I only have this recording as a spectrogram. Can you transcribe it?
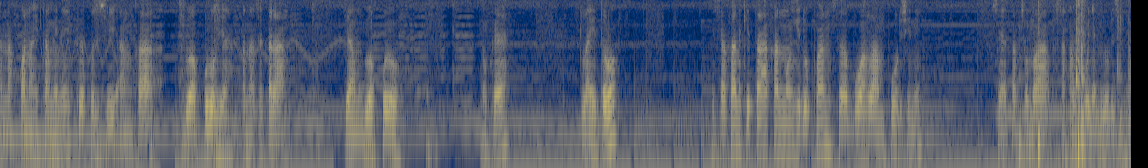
anak panah hitam ini ke posisi angka 20 ya karena sekarang jam 20 oke setelah itu misalkan kita akan menghidupkan sebuah lampu di sini. Saya akan coba pasangkan lampunya dulu di sini.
